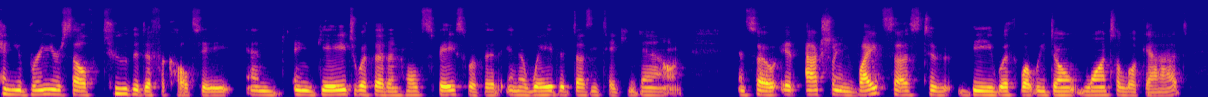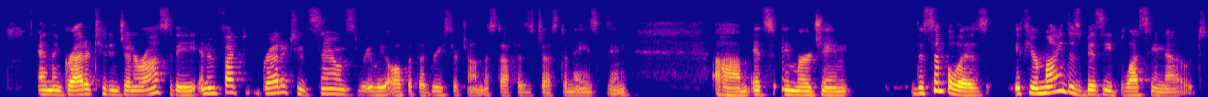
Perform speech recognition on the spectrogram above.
can you bring yourself to the difficulty and engage with it and hold space with it in a way that doesn't take you down? And so it actually invites us to be with what we don't want to look at and then gratitude and generosity. And in fact, gratitude sounds really all, but the research on this stuff is just amazing. Um, it's emerging. The simple is if your mind is busy blessing out,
